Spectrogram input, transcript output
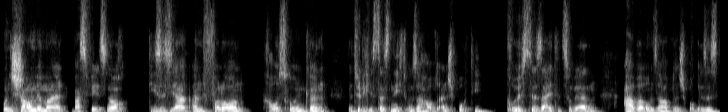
Und schauen wir mal, was wir jetzt noch dieses Jahr an Followern rausholen können. Natürlich ist das nicht unser Hauptanspruch, die größte Seite zu werden, aber unser Hauptanspruch ist es,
